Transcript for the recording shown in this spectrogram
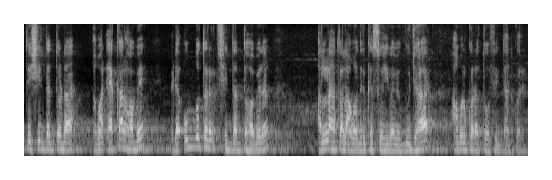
তো এই সিদ্ধান্তটা আমার একার হবে, এটা উন্মতের সিদ্ধান্ত হবে না। আল্লাহ তালা আমাদেরকে সহিভাবে বুঝার, আমল করার তৌফিক দান করেন।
